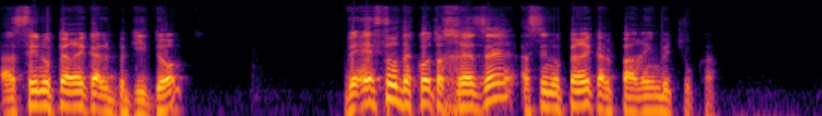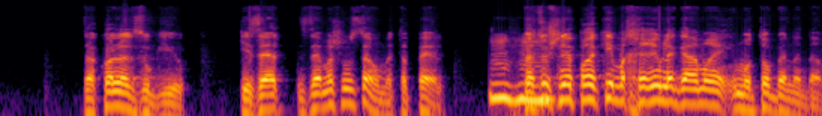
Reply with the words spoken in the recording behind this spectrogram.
עשינו פרק על בגידות, ועשר דקות אחרי זה עשינו פרק על פערים בתשוקה. זה הכל על זוגיות. כי זה, זה מה שהוא עושה, הוא מטפל. ועשו שני פרקים אחרים לגמרי עם אותו בן אדם.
